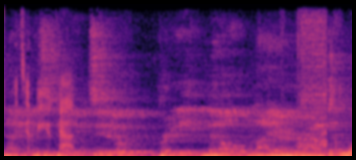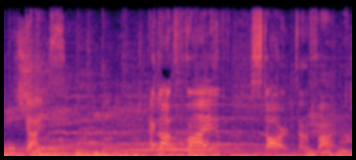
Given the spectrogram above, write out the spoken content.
tonight It's gonna be your is cat. going to Pretty Little Liars. Walstra Guys. for Hero. I got five stars out of And five. your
